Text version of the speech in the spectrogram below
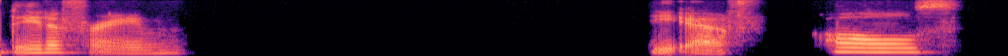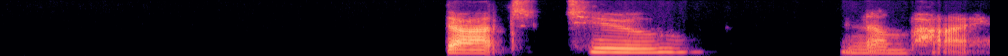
data frame df calls dot to numpy.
